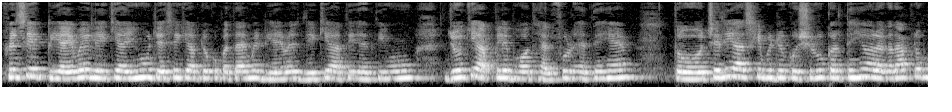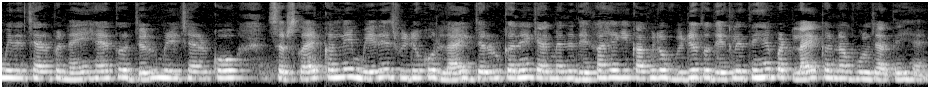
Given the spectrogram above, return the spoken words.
फिर से एक डीआईवाई लेके आई हूँ, जैसे कि आप लोग को पता है मैं डीआईवाई लेके आती रहती हूँ, जो कि आपके लिए बहुत हेल्पफुल रहते हैं। तो चलिए आज की वीडियो को शुरू करते हैं और अगर आप लोग मेरे चैनल पर नए हैं तो ज़रूर मेरे चैनल को सब्सक्राइब कर लें। मेरे इस वीडियो को लाइक ज़रूर करें। क्या मैंने देखा है कि काफ़ी लोग वीडियो तो देख लेते हैं, बट लाइक करना भूल जाते हैं।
